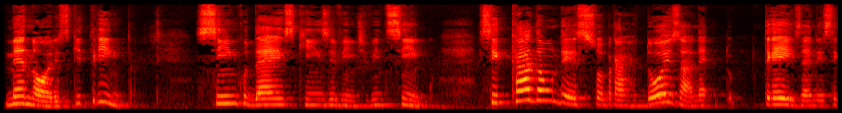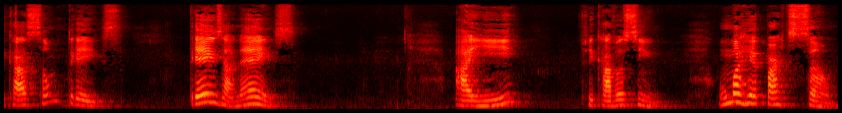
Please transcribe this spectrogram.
menores que 30. 5, 10, 15, 20, 25. Se cada um desses sobrar dois anéis, três, né? Nesse caso, são três. Três anéis, aí ficava assim: uma repartição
